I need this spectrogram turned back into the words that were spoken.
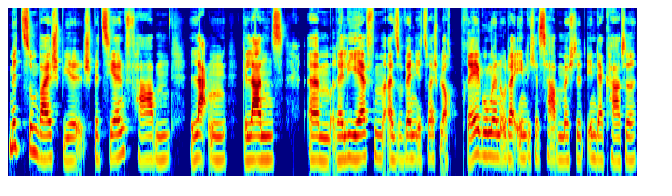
mit zum Beispiel speziellen Farben, Lacken, Glanz, ähm, Reliefen, also wenn ihr zum Beispiel auch Prägungen oder ähnliches haben möchtet in der Karte,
